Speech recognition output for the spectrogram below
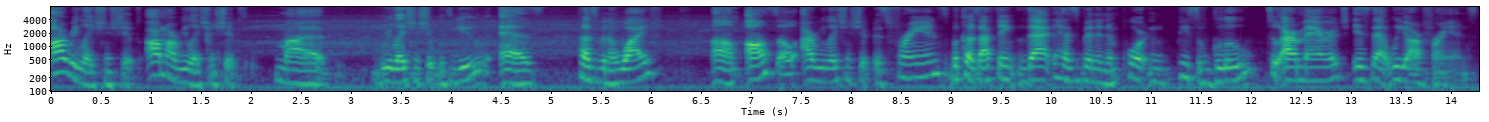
our relationships all my relationships my relationship with you as husband and wife. Um, also, our relationship as friends, because I think that has been an important piece of glue to our marriage, is that we are friends.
